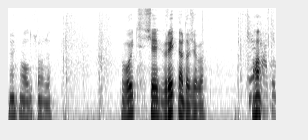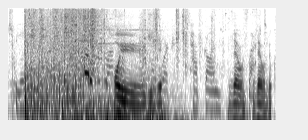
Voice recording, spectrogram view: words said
Heh, oldu sonunda. Void şey Wraith nerede acaba? Aha. Oy GG. Güzel vurduk güzel vurduk.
